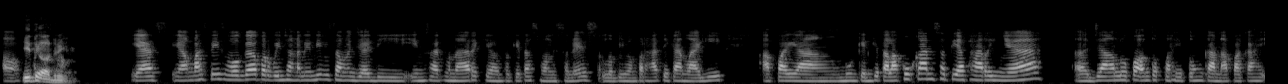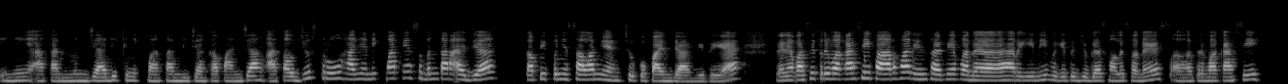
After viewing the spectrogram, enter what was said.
Oke. Itu Audrey. Yes, yang pasti semoga perbincangan ini bisa menjadi insight menarik ya untuk kita semua listeners lebih memperhatikan lagi apa yang mungkin kita lakukan setiap harinya. Eh, jangan lupa untuk perhitungkan apakah ini akan menjadi kenikmatan di jangka panjang atau justru hanya nikmatnya sebentar aja, tapi penyesalannya yang cukup panjang gitu ya. Dan yang pasti terima kasih Pak Arfan insight-nya pada hari ini, begitu juga small listeners. Eh, terima kasih.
